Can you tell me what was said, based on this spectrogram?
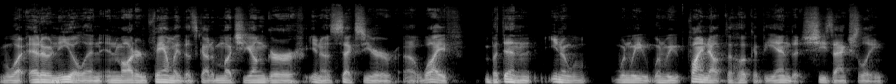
what Ed O'Neill in in Modern Family that's got a much younger you know sexier uh, wife, but then you know when we when we find out the hook at the end that she's actually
